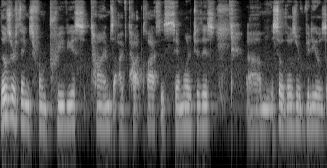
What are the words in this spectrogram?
Those are things from previous times I've taught classes similar to this. Um, so those are videos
